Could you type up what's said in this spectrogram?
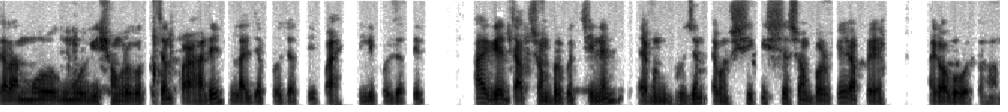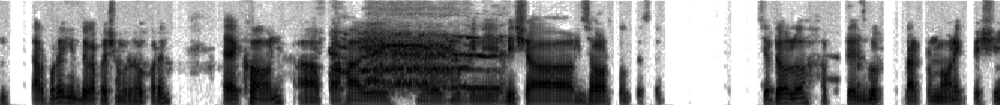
যারা মোরগ মুরগি সংগ্রহ করতে চান, পাহাড়ি, লাইজা প্রজাতি বা হিলি প্রজাতির, আগে জাত সম্পর্কে চিনেন এবং বুঝেন এবং চিকিৎসা সম্পর্কে আপনি আগে অবগত হন। তারপরে কিন্তু আপনি সংগ্রহ করেন। এখন পাহাড়ি মোরগ মুরগি নিয়ে বিশাল ঝড় চলতেছে। সেটা হলো ফেসবুক প্ল্যাটফর্মে অনেক বেশি।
